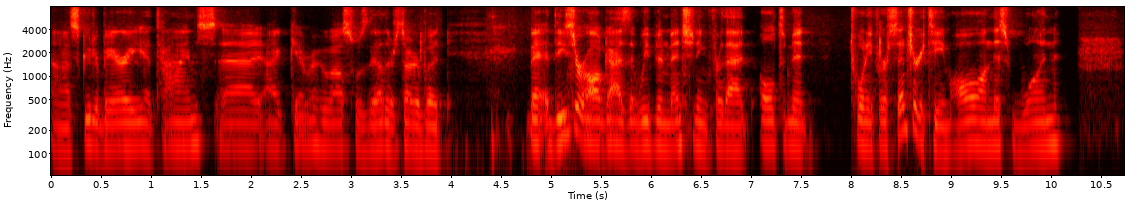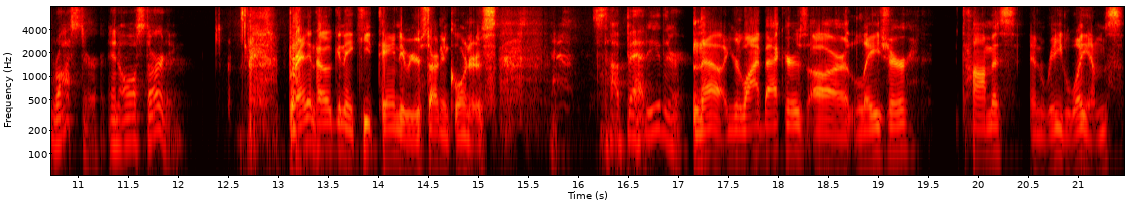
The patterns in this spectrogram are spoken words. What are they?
uh, Scooter Berry at times. Uh, I can't remember who else was the other starter, but these are all guys that we've been mentioning for that ultimate 21st century team, all on this one roster and all starting. Brandon Hogan and Keith Tandy were your starting corners. It's not bad either. No, your linebackers are Lazier, Thomas, and Reed Williams.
